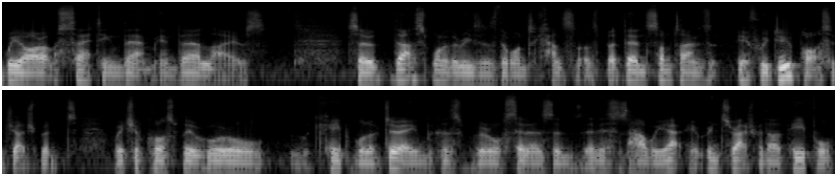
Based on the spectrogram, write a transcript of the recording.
we are upsetting them in their lives. So that's one of the reasons they want to cancel us. But then sometimes, if we do pass a judgment, which of course we're, we're all capable of doing because we're all sinners and this is how we interact with other people,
